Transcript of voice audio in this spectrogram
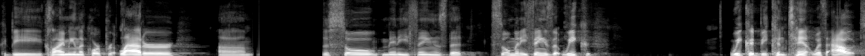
could be climbing the corporate ladder. Um, there's so many things that so many things that we could we could be content without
